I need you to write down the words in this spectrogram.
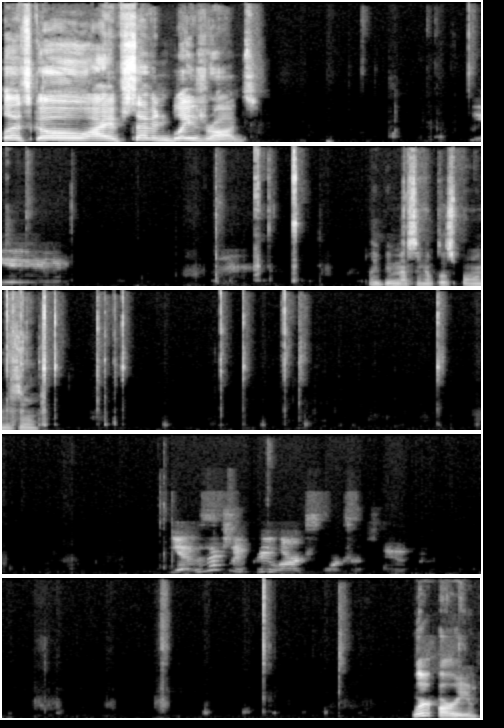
Let's go. I have seven blaze rods. Yeah. Might be messing up the spawns though. Yeah, this is actually a pretty large fortress, dude. Where are you?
